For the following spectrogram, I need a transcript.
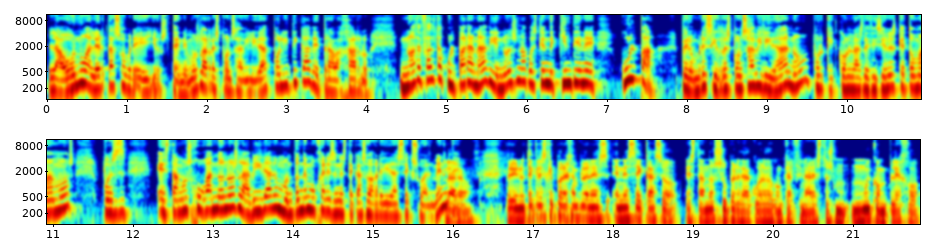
La ONU alerta sobre ellos. Tenemos la responsabilidad política de trabajarlo. No hace falta culpar a nadie, no es una cuestión de quién tiene culpa. Pero hombre, sí responsabilidad, ¿no? Porque con las decisiones que tomamos, pues estamos jugándonos la vida de un montón de mujeres, en este caso agredidas sexualmente. Claro. Pero ¿y no te crees que, por ejemplo, en, es- en ese caso, estando súper de acuerdo con que al final esto es muy complejo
